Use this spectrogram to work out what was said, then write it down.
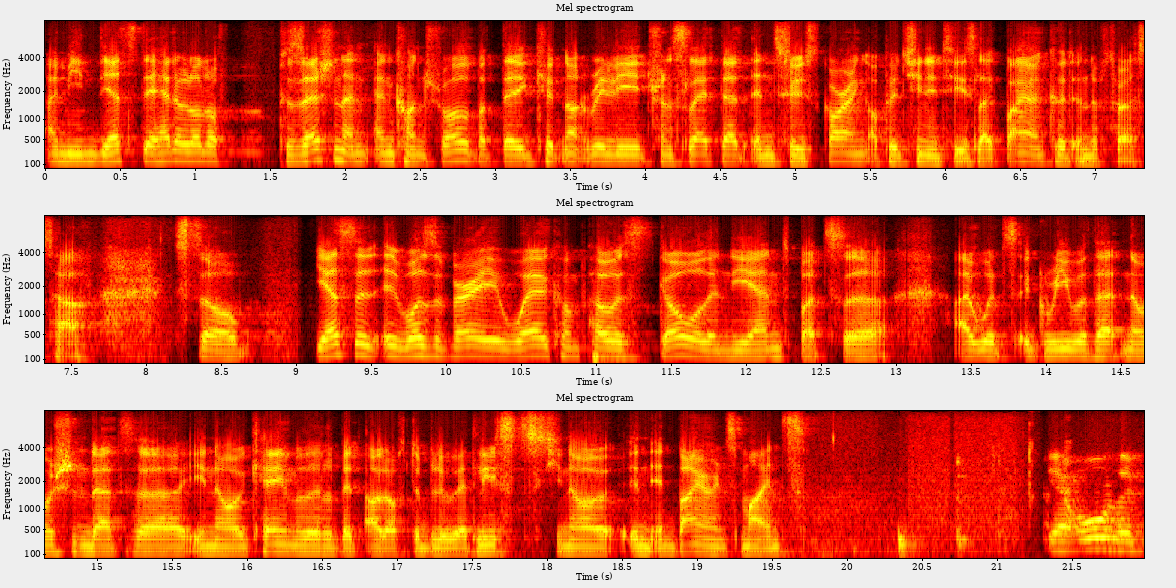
I mean, yes, they had a lot of possession and, and control, but they could not really translate that into scoring opportunities like Bayern could in the first half. So yes, it, it was a very well composed goal in the end, but uh, I would agree with that notion that uh, you know it came a little bit out of the blue, at least you know in, in Bayern's minds. Yeah, all the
